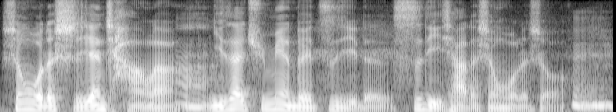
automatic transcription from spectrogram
生活的时间长了，嗯你再去面对自己的私底下的生活的时候，嗯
